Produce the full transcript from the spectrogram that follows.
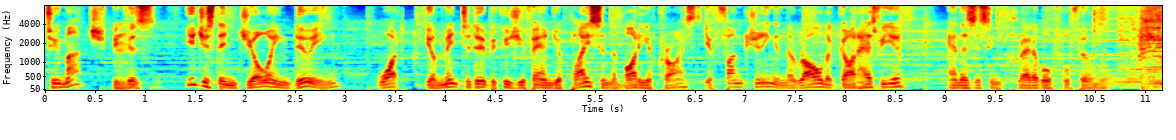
too much hmm. because you're just enjoying doing what you're meant to do because you found your place in the body of Christ. You're functioning in the role that God has for you, and there's this incredible fulfillment.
